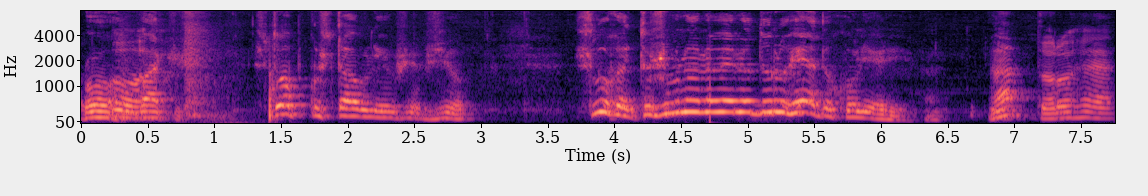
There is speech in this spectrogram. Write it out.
О, бачиш, стопку ставлю вже, все. Слухай, то ж воно, мабуть, дороге до холєрі. А? Дороге.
